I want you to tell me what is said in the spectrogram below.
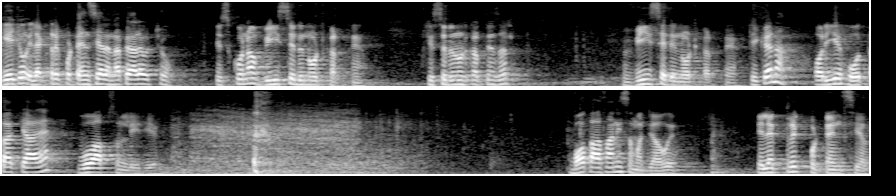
ये जो इलेक्ट्रिक पोटेंशियल है ना, प्यारे बच्चों? इसको ना V से डिनोट करते हैं। किससे डिनोट करते हैं सर वी से डिनोट करते हैं, ठीक है ना? और ये होता क्या है? वो आप सुन लीजिए। बहुत आसानी समझ जाओगे। Electric potential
